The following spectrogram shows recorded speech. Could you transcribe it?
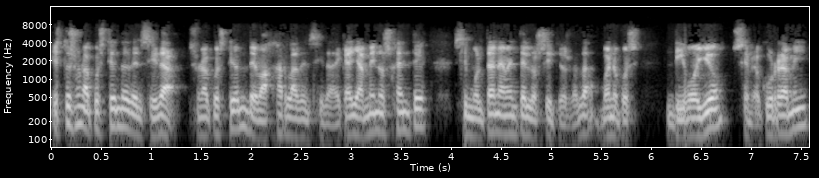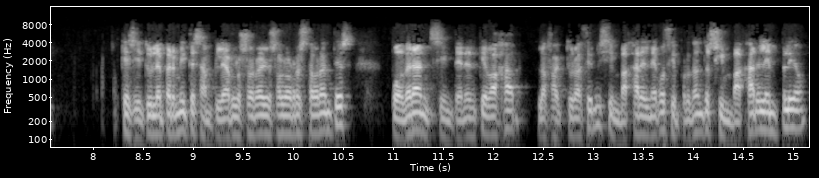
Esto es una cuestión de densidad, es una cuestión de bajar la densidad, de que haya menos gente simultáneamente en los sitios, ¿verdad? Bueno, pues digo yo, se me ocurre a mí, que si tú le permites ampliar los horarios a los restaurantes, podrán, sin tener que bajar la facturación y sin bajar el negocio y, por tanto, sin bajar el empleo,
